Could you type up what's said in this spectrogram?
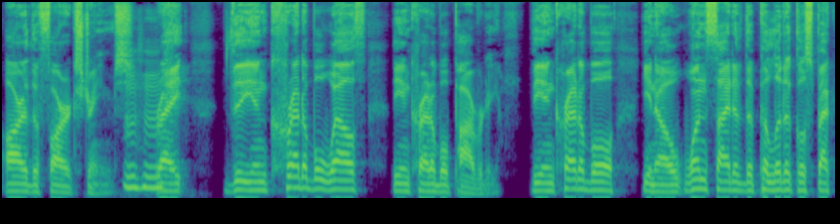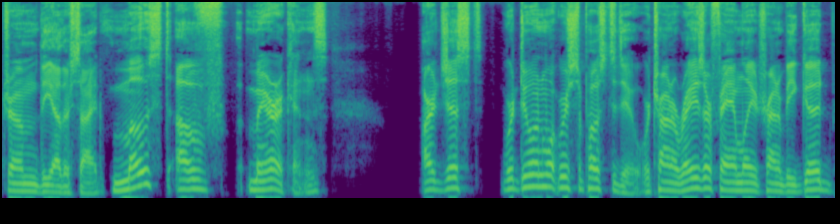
are the far extremes, mm-hmm. right? The incredible wealth, the incredible poverty the incredible, you know, one side of the political spectrum, the other side. Most of Americans are just we're doing what we're supposed to do. We're trying to raise our family, we're trying to be good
